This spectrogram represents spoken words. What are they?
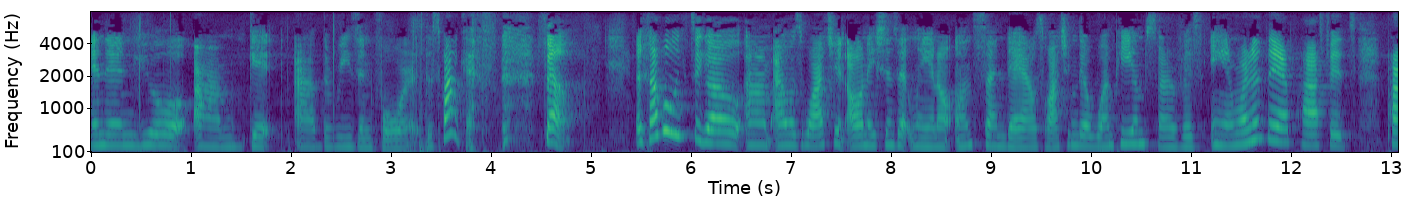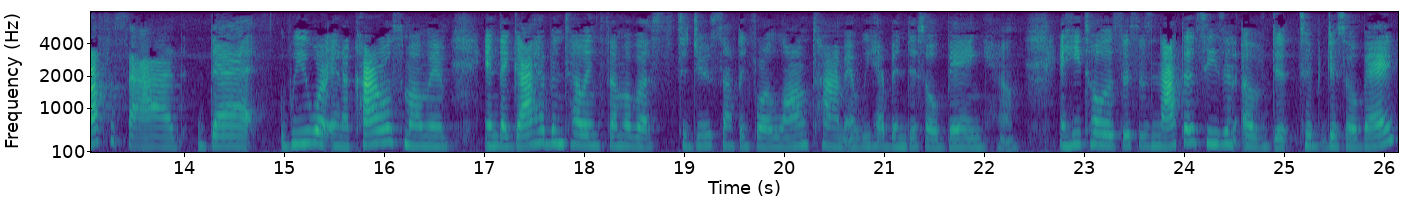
and then you'll um, get uh, the reason for this podcast. So a couple weeks ago, um, I was watching All Nations Atlanta on Sunday. I was watching their 1 p.m. service, and one of their prophets prophesied that we were in a kairos moment and that God had been telling some of us to do something for a long time and we have been disobeying him. And he told us this is not the season of di- to disobey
